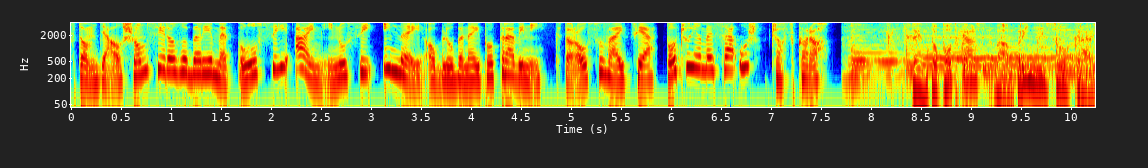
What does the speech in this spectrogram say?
V tom ďalšom si rozoberieme plusy aj mínusy inej obľúbenej potraviny, ktorou sú vajcia. Počujeme sa už čoskoro. Tento podcast vám priniesol kraj.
